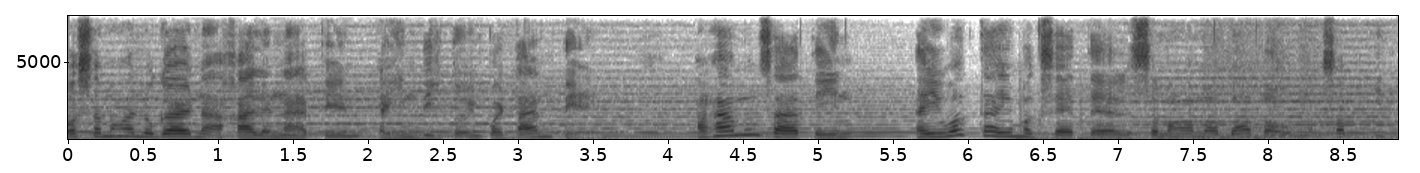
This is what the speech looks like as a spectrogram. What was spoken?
O sa mga lugar na akala natin ay hindi ito importante? Ang hamon sa atin ay huwag tayo magsettle sa mga mababaw na usapin.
